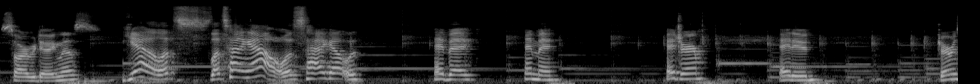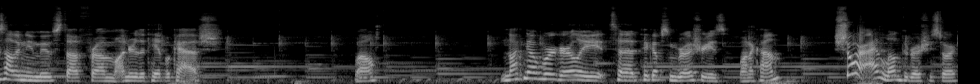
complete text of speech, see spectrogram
So are we doing this? Yeah, let's let's hang out. Let's hang out with. Hey, Bea. Hey, Mae. Hey, Germ. Hey, dude. Germ is helping me move stuff from under the table cache. Well, I'm knocking off work early to pick up some groceries. Wanna come? Sure, I love the grocery store.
